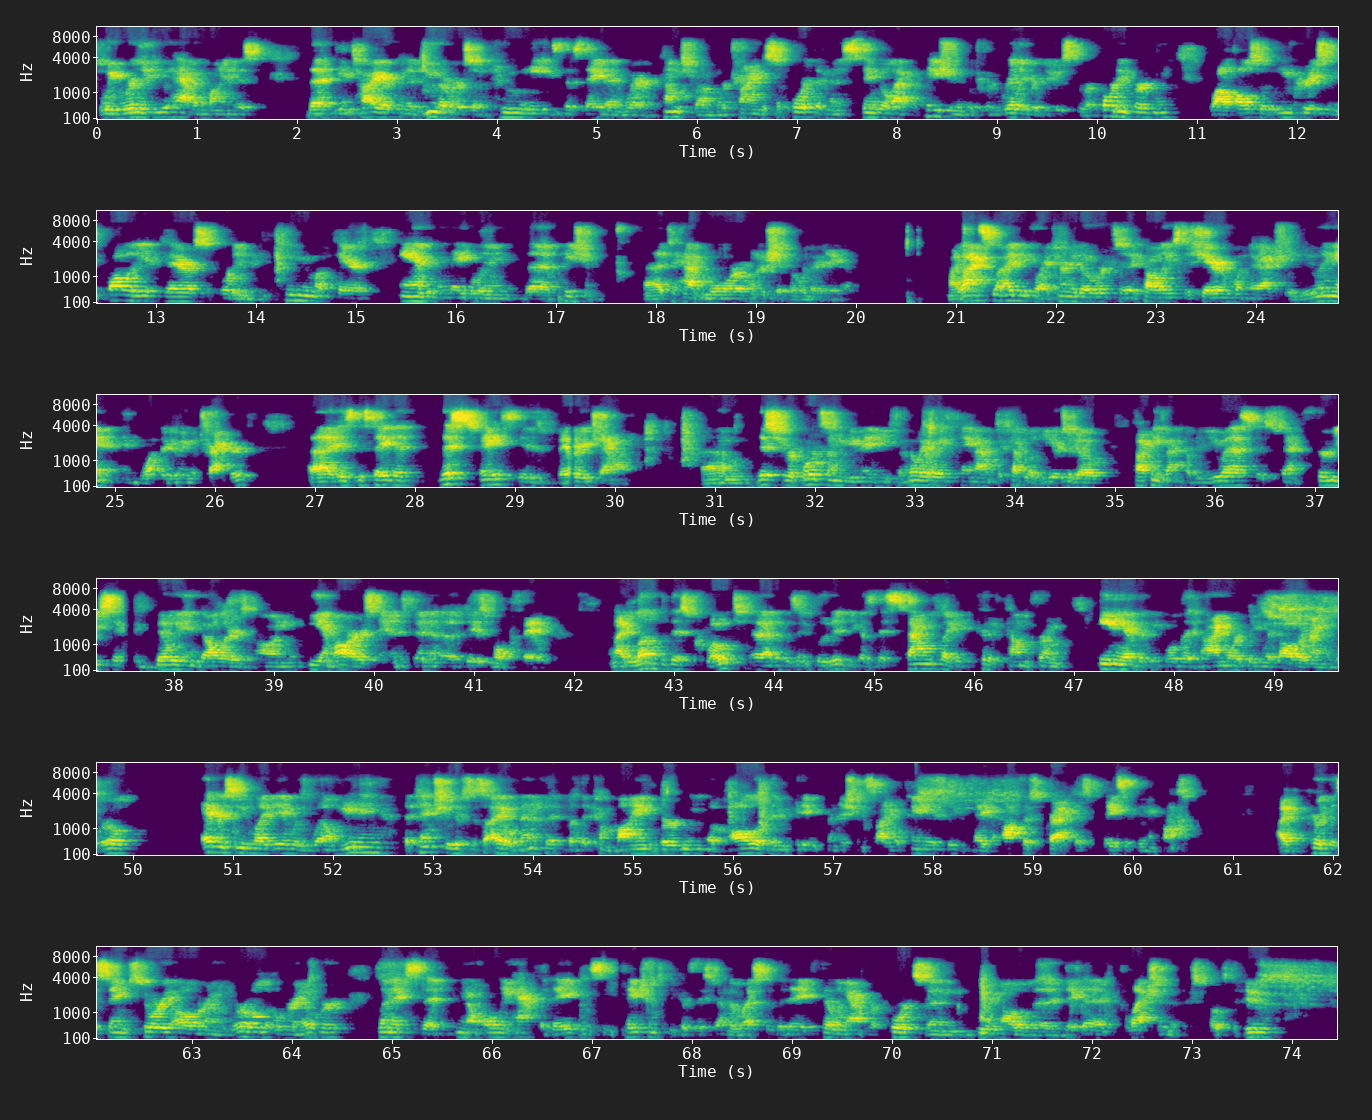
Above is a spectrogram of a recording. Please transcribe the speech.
So we really do have in mind this that the entire kind of universe of who needs this data and where it comes from, we're trying to support them in a single application, which would really reduce the reporting burden while also increasing quality of care, supporting the continuum of care, and enabling the patient uh, to have more ownership over their data. My last slide before I turn it over to colleagues to share what they're actually doing and, and what they're doing with Tracker uh, is to say that this space is very challenging. Um, this report, some of you may be familiar with, came out a couple of years ago, talking about how the U.S. has spent $36 billion on EMRs, and it's been a dismal failure. And I loved this quote uh, that was included because this sounds like it could have come from any of the people that I'm working with all around the world. Every single idea was well-meaning, potentially of societal benefit, but the combined burden of all of them hitting clinicians simultaneously made office practice basically impossible. I've heard the same story all around the world over and over. Clinics that, you know, only half the day can see patients because they spend the rest of the day filling out reports and doing all of the data collection that they're supposed to do.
